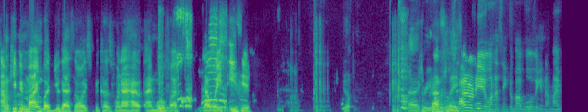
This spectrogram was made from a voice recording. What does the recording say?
I'm keeping mine, but you guys know it's because when I have I move, I, that way it's easier Yep. I agree. translate. I don't even want to think about moving, and I might,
